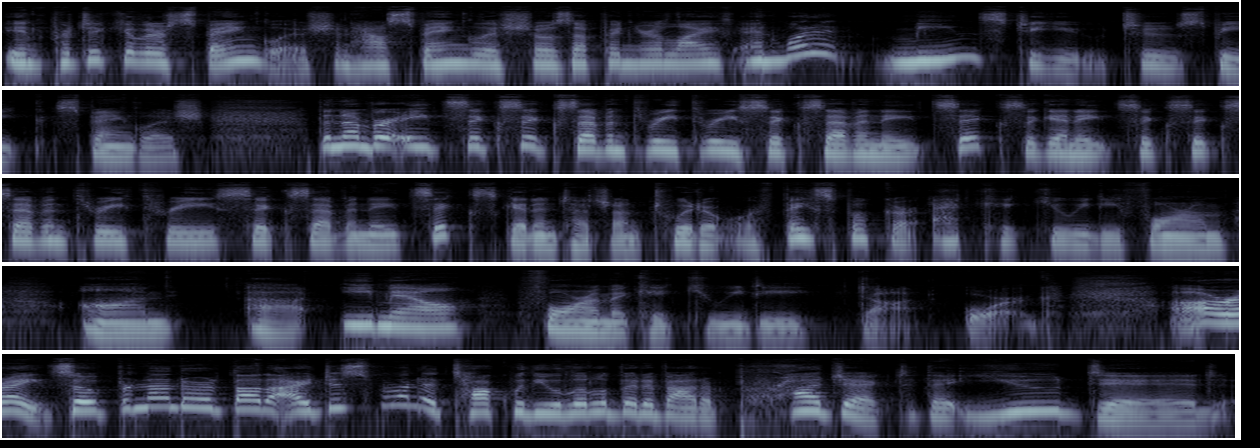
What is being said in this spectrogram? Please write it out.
in particular Spanglish and how Spanglish shows up in your life and what it means to you to speak Spanglish. The number 866-733-6786. Again, 866-733-6786. Get in touch on Twitter or Facebook or at KQED Forum on uh, email forum at kqed.org. All right. So, Fernando Hurtado, I just want to talk with you a little bit about a project that you did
